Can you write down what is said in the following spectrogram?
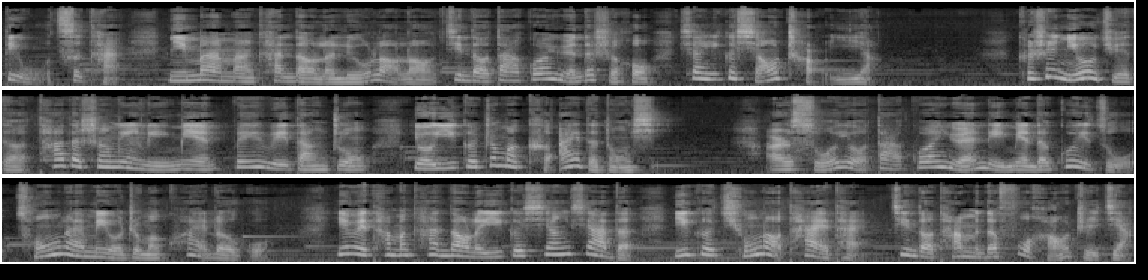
第五次看，你慢慢看到了刘姥姥进到大观园的时候像一个小丑一样，可是你又觉得她的生命里面卑微当中有一个这么可爱的东西，而所有大观园里面的贵族从来没有这么快乐过，因为他们看到了一个乡下的一个穷老太太进到他们的富豪之家，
